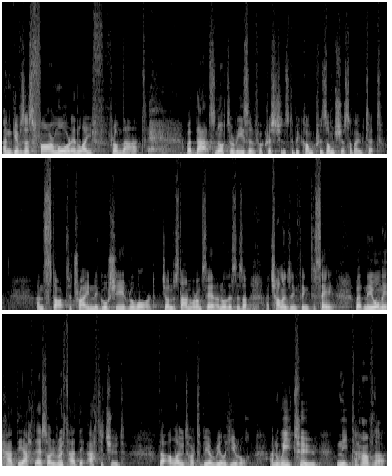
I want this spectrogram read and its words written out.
and gives us far more in life from that. But that's not a reason for Christians to become presumptuous about it and start to try and negotiate reward. Do you understand what I'm saying? I know this is a, a challenging thing to say, but Naomi had the, uh, sorry, Ruth had the attitude that allowed her to be a real hero. And we too need to have that.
